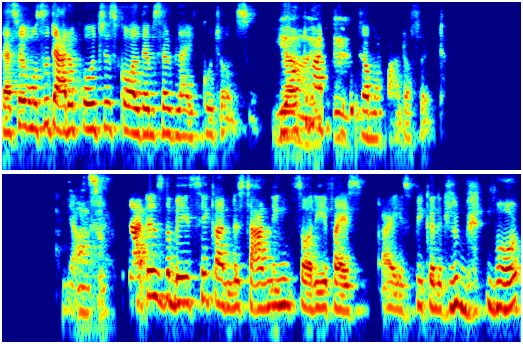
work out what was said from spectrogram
that's why most of tarot coaches call themselves life coach also. Yeah, you automatically become a part of it. Yeah. Awesome. That is the basic understanding. Sorry if I I speak a little bit more,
